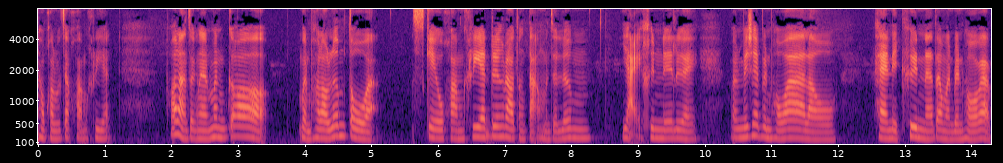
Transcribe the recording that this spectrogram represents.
ทำความรู้จักความเครียด เพราะหลังจากนั้นมันก็เหมือนพอเราเริ่มโตอะ สเกลความเครียดเรื่องราวต่างๆ มันจะเริ่มใหญ่ขึ้นเรื่อยๆ มันไม่ใช่เป็นเพราะว่าเราแพนิคขึ้นนะ แต่มันเป็นเพราะว่าแบบ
